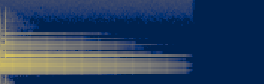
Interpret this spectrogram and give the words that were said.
you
